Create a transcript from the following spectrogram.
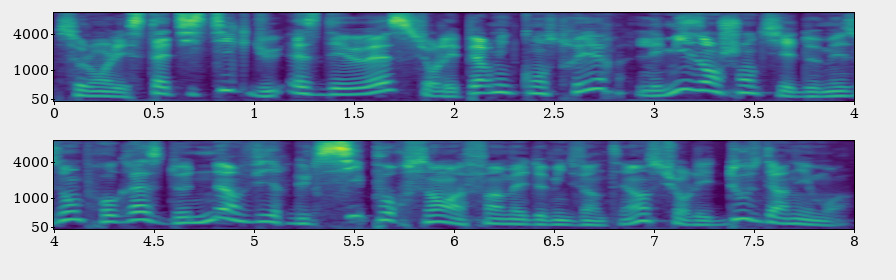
Selon les statistiques du SDES sur les permis de construire, les mises en chantier de maisons progressent de 9,6% à fin mai 2021 sur les 12 derniers mois.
